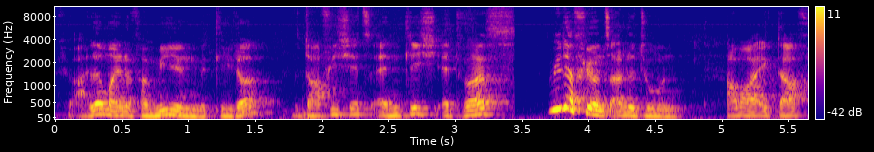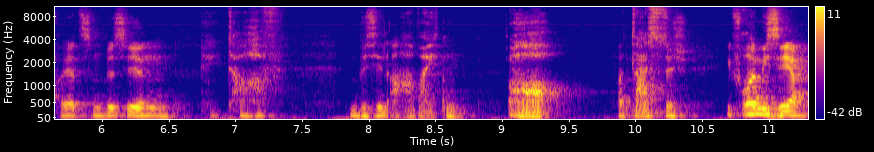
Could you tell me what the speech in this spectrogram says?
für alle meine Familienmitglieder, darf ich jetzt endlich etwas wieder für uns alle tun. Aber ich darf jetzt ein bisschen, ich darf ein bisschen arbeiten. Oh, fantastisch. Ich freue mich sehr.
